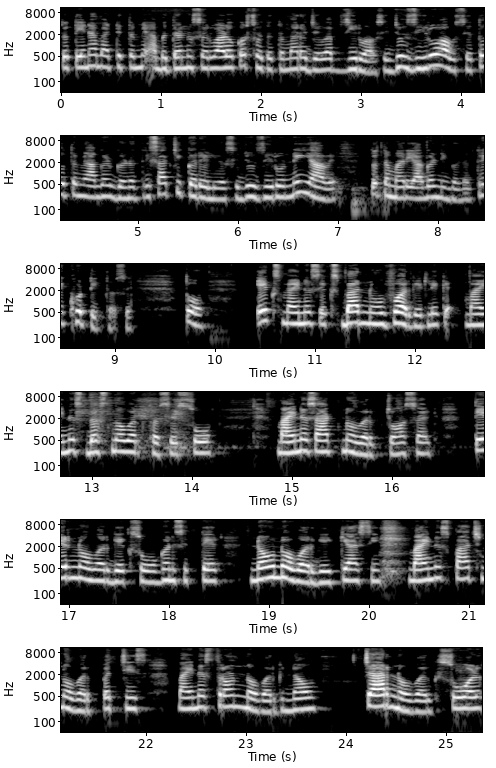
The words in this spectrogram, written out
તો તેના માટે તમે આ બધાનો સરવાળો કરશો તો તમારો જવાબ ઝીરો આવશે. જો ઝીરો આવશે તો તમે આગળ ગણતરી સાચી કરેલી હશે. જો ઝીરો નહીં આવે તો તમારી આગળની ગણતરી ખોટી થશે. તો એક્સ માઇનસ એક્સ બારનો વર્ગ એટલે કે માઇનસ દસનો વર્ગ થશે. સો માઇનસ આઠનો વર્ગ ચોસઠ તેરનો વર્ગ એકસો ઓગણસિત્તેર, નવનો વર્ગ એક્યાસી, માઇનસ પાંચનો વર્ગ પચીસ, માઇનસ ત્રણનો વર્ગ નવ, ચારનો વર્ગ સોળ,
